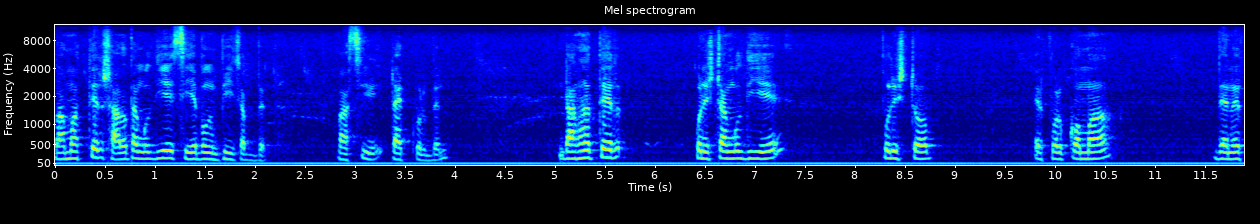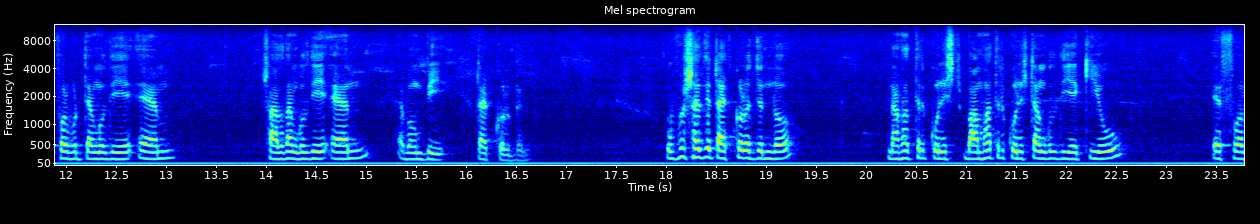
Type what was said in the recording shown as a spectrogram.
বাম হাতের সাদা আঙ্গুল দিয়ে সি এবং ভি চাপবেন বা সি টাইপ করবেন। ডান হাতের কনিষ্ঠ আঙ্গুল দিয়ে পুলিশ স্টপ, এরপর কমা, দেন এর পরবর্তী আঙ্গুল দিয়ে এম সাদা আঙ্গুল দিয়ে এন এবং বি টাইপ করবেন। সাইডে টাইপ করার জন্য ডান হাতের কনিষ্ঠ, বাম হাতের কনিষ্ঠ আঙ্গুল দিয়ে কিউ এরপর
